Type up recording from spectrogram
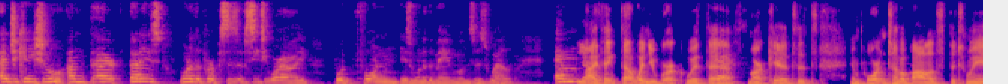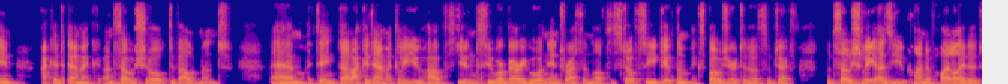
educational, and that that is one of the purposes of CTYI. But fun is one of the main ones as well. Um, yeah, I think that when you work with uh, yeah. smart kids, it's important to have a balance between academic and social development. Um, I think that academically, you have students who are very good and interested in lots of stuff, so you give them exposure to those subjects. But socially, as you kind of highlighted,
